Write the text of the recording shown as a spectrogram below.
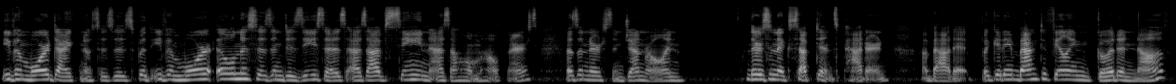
even more diagnoses, with even more illnesses and diseases, as I've seen as a home health nurse, as a nurse in general. And there's an acceptance pattern about it. But getting back to feeling good enough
